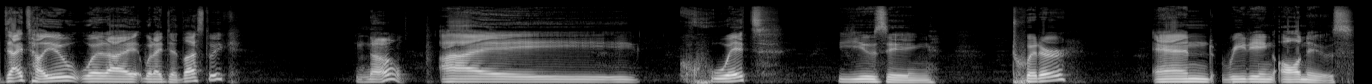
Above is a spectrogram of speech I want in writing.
did I tell you what I what I did last week? No. I quit using Twitter and reading all news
